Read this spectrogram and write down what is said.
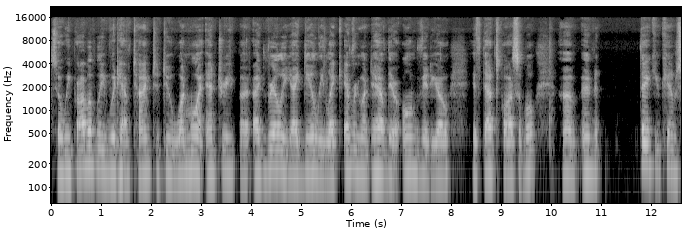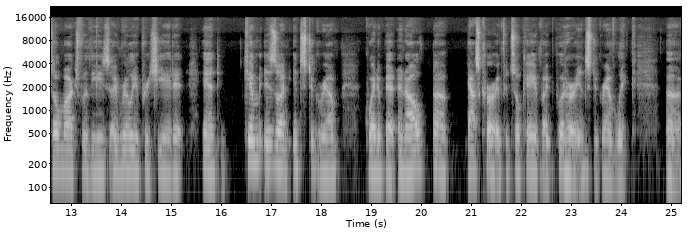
So we probably would have time to do one more entry, but I'd really ideally like everyone to have their own video if that's possible. Um, and thank you, Kim, so much for these. I really appreciate it. And Kim is on Instagram quite a bit, and I'll uh, ask her if it's okay if I put her Instagram link. Uh,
